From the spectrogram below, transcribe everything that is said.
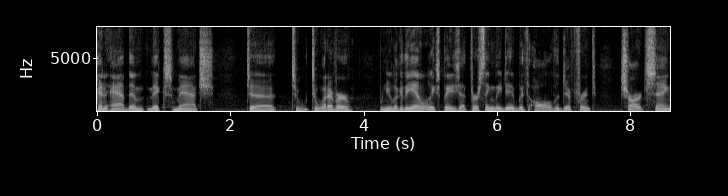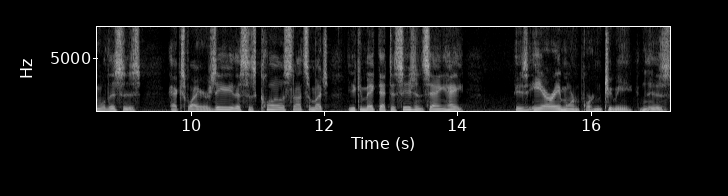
and add them, mix, match to to to whatever. When you look at the analytics page, that first thing we did with all the different charts saying, well, this is X, Y, or Z, this is close, not so much. You can make that decision saying, hey, is ERA more important to me? Mm-hmm. Is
